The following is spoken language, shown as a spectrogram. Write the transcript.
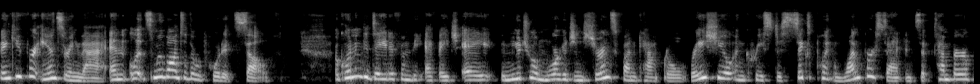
Thank you for answering that. And let's move on to the report itself. According to data from the FHA, the Mutual Mortgage Insurance Fund capital ratio increased to 6.1% in September,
